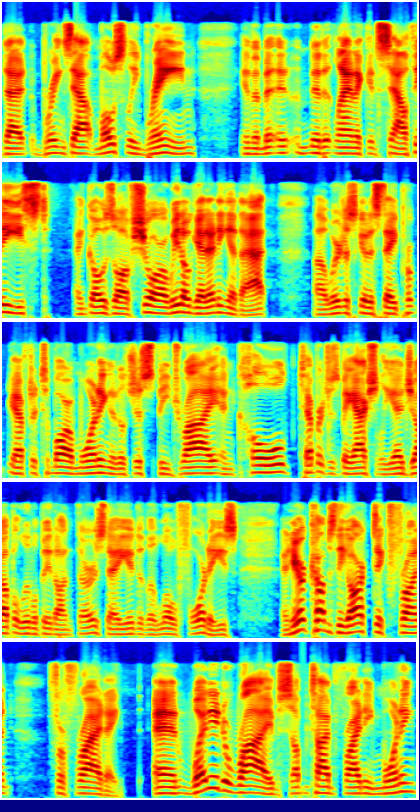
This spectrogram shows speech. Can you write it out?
that brings out mostly rain in the mid Atlantic and southeast and goes offshore. We don't get any of that. Uh, we're just going to stay after tomorrow morning. It'll just be dry and cold. Temperatures may actually edge up a little bit on Thursday into the low 40s. And here comes the Arctic front for Friday. And when it arrives sometime Friday morning,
